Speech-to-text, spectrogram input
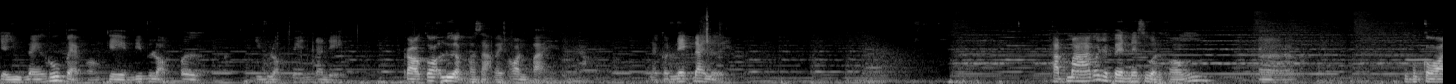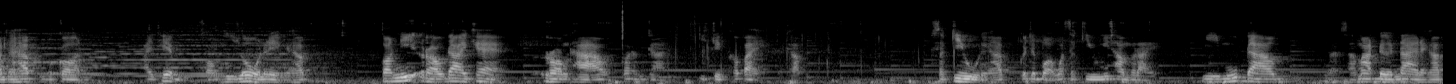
จะอยู่ในรูปแบบของเกม Developer Development นั่นเอง เราก็เลือกภาษา Python ไปนะครับแล้วก็ next ได้เลย ถัดมาก็จะเป็นในส่วนของ อุปกรณ์นะครับ อุปกรณ์ไอเทมของฮีโร่นั่นเองนะครับ ตอนนี้เราได้แค่รองเท้าก็ทำการอีกิปเข้าไปนะครับสกิลนะครับก็จะบอกว่าสกิลนี้ทำอะไร มี move down อ่าสามารถเดินได้นะครับ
